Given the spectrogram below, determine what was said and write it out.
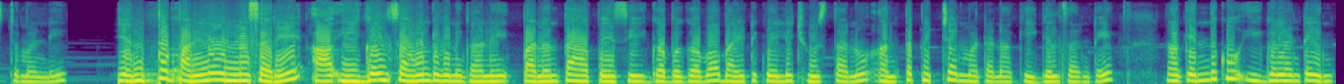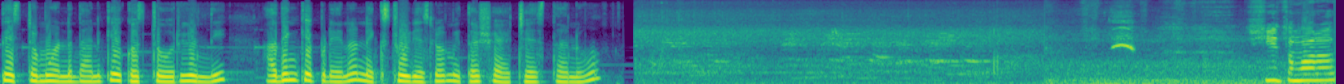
ఇష్టం అండి ఎంత పనిలో ఉన్నా సరే ఆ ఈగల్ సౌండ్ వినగానే పనంతా ఆపేసి గబగబా బయటికి వెళ్ళి చూస్తాను. అంత పిచ్చి అనమాట నాకు ఈగల్స్ అంటే. నాకెందుకు ఈగల్ అంటే ఎంత ఇష్టము అన్నదానికి ఒక స్టోరీ ఉంది. అది ఇంకెప్పుడైనా నెక్స్ట్ వీడియోస్లో మీతో షేర్ చేస్తాను. See you tomorrow.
